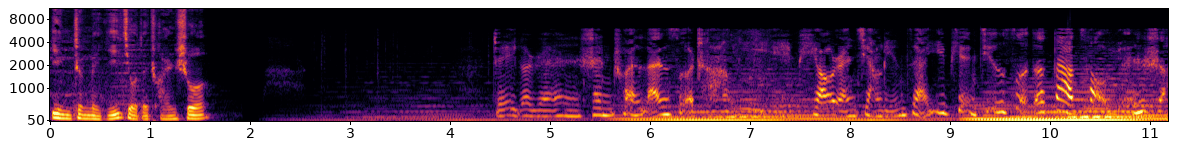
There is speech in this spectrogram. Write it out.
印证了已久的传说。这个人身穿蓝色长衣，飘然降临在一片金色的大草原上，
